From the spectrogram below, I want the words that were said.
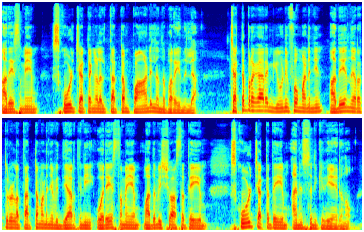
അതേസമയം സ്കൂൾ ചട്ടങ്ങളിൽ തട്ടം പാടില്ലെന്ന് പറയുന്നില്ല. ചട്ടപ്രകാരം യൂണിഫോം അണിഞ്ഞ് അതേ നിറത്തിലുള്ള തട്ടമണിഞ്ഞ വിദ്യാർത്ഥിനി ഒരേ സമയം മതവിശ്വാസത്തെയും സ്കൂൾ ചട്ടത്തെയും അനുസരിക്കുകയായിരുന്നു.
